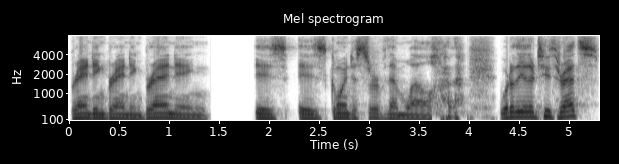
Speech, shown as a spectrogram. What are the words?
branding, branding, branding is is going to serve them well. what are the other two threats?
